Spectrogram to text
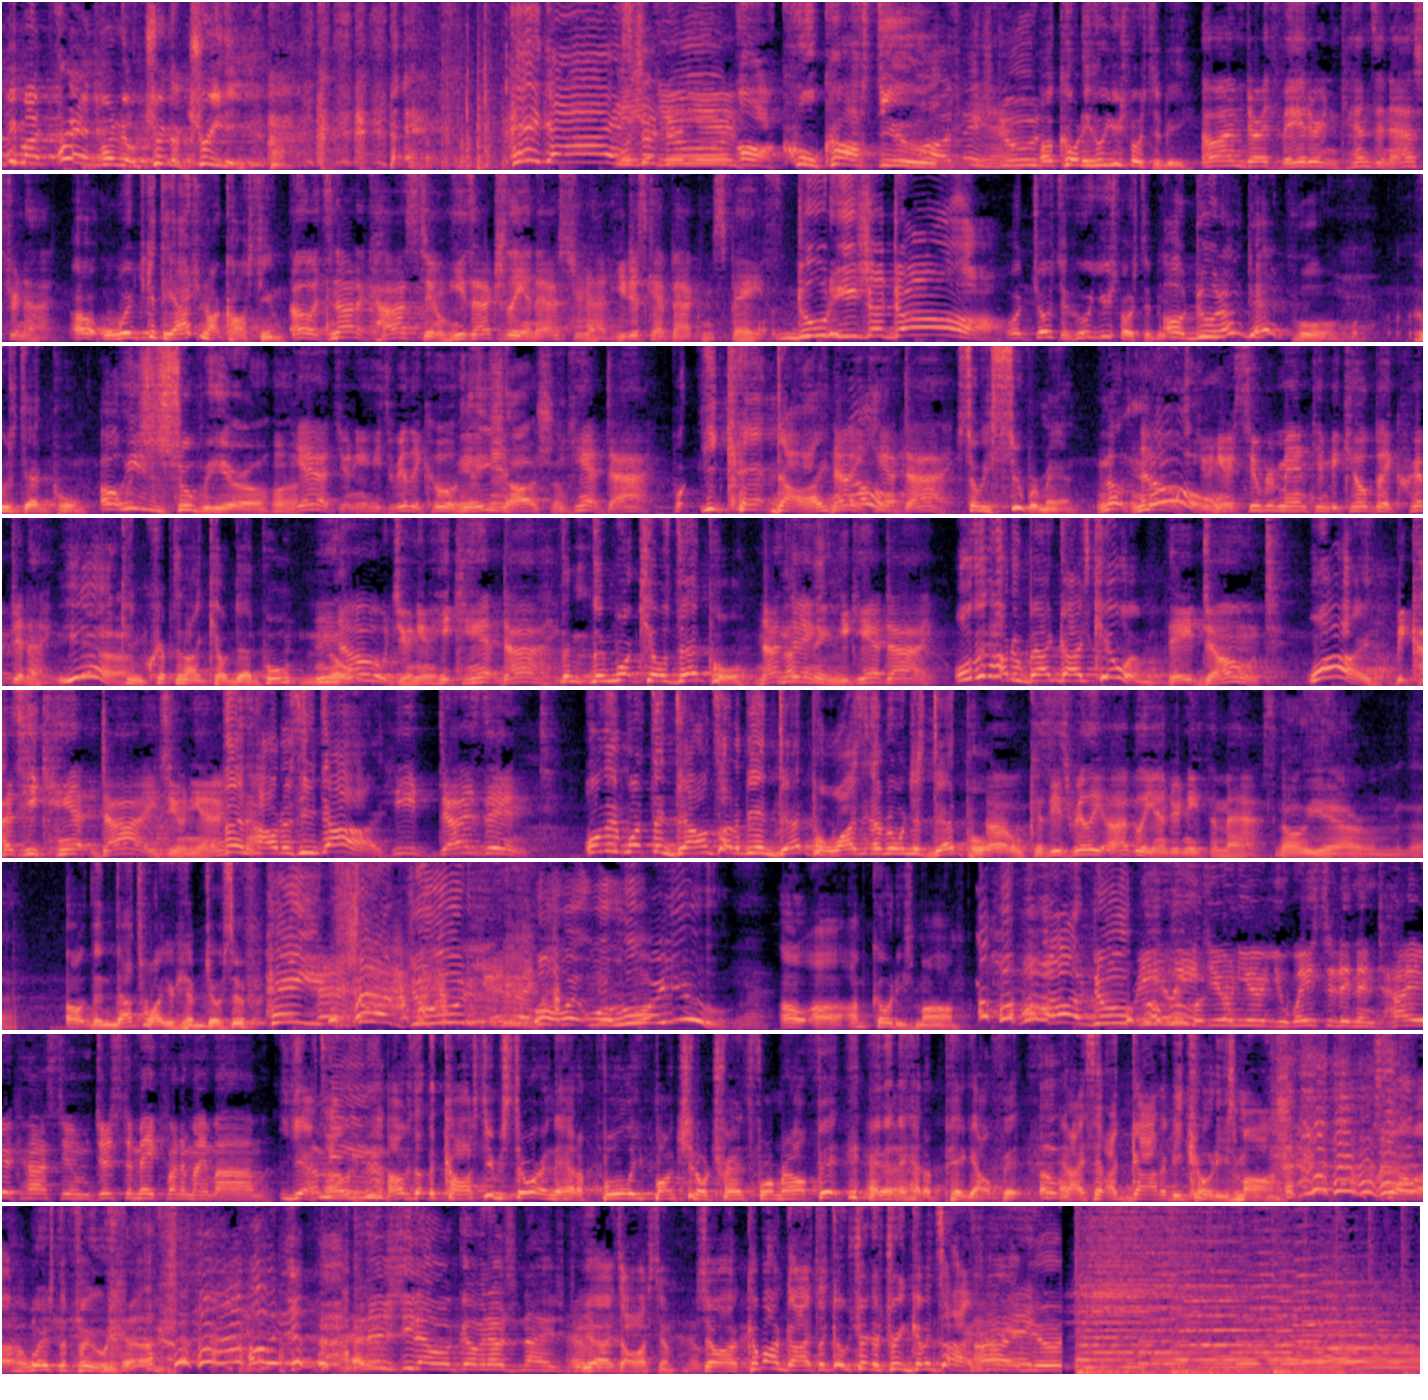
must be my friends. Want to go trick or treating? hey guys! What's up, dude? Oh, cool costume. Oh, thanks, dude. Oh, Cody, who are you supposed to be? Oh, I'm Darth Vader and Ken's an astronaut. Oh, where'd you get the astronaut costume? Oh, it's not a costume. He's actually an astronaut. He just got back from space. Dude, he's a dog. Well, Joseph, who are you supposed to be? Oh, dude, I'm Deadpool. Who's Deadpool? Oh, he's a superhero. Huh? Yeah, Junior, he's really cool. He Yeah, he's can't- awesome. He can't die. What, he can't die. No, he can't die. So he's Superman. No, No, no. Junior, Superman can be killed by kryptonite. Yeah. Can Kryptonite kill Deadpool? No, Junior, he can't die. Then, then what kills Deadpool? Nothing. Nothing. He can't die. Well, then how do bad guys kill him? They don't. Why? Because he can't die, Junior. Then how does he die? He doesn't. Well, then what's the downside of being Deadpool? Why isn't everyone just Deadpool? Oh, because he's really ugly underneath the mask. Oh, yeah, I remember that. Oh, then that's why you're him, Joseph. Hey, shut up, dude. Anyway. well, wait, well, who are you? Oh, uh, I'm Cody's mom. Oh, dude. Really, Junior? You wasted an entire costume just to make fun of my mom. Yes, I, I was, I was at the costume store and they had a fully functional Transformer outfit and then they had a pig outfit. And I said, I gotta be Cody's mom. so, uh, where's the food? I didn't see that one coming. That was nice, dude. yeah, it's awesome. So, uh, come on, guys, let's go trick or treat come inside. All right, dude.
